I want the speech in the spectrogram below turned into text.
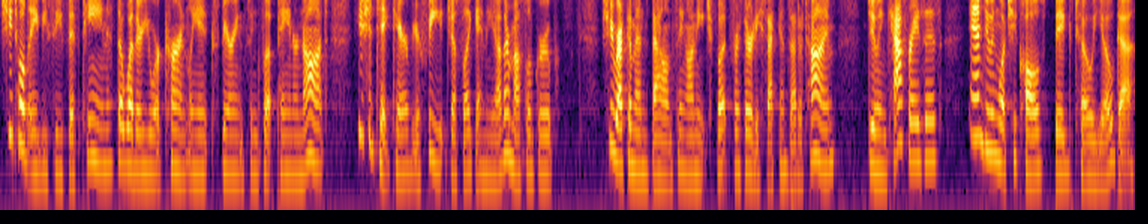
She told ABC 15 that whether you are currently experiencing foot pain or not, you should take care of your feet just like any other muscle group. She recommends balancing on each foot for 30 seconds at a time, doing calf raises, and doing what she calls big toe yoga,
